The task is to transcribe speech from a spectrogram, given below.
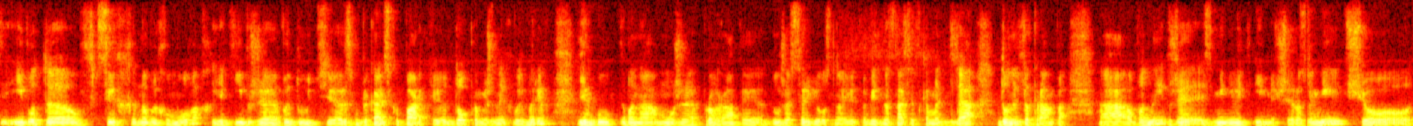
І от е, в цих нових умовах, які вже ведуть республіканську партію до проміжних виборів, яку вона може програти дуже серйозно і відповідно з наслідками для Дональда Трампа, вони вже змінюють імідж і розуміють, що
